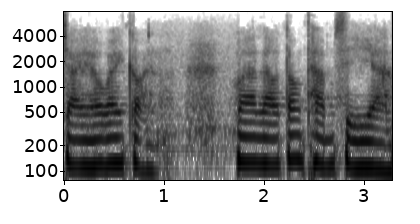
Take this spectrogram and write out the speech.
ใจเอาไว้ก่อน ว่าเราต้องทำสี่อย่าง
